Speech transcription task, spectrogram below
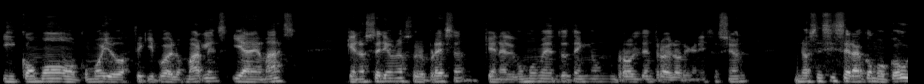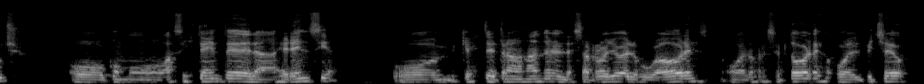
y cómo, cómo ayudó a este equipo de los Marlins. Y además, que no sería una sorpresa que en algún momento tenga un rol dentro de la organización. No sé si será como coach o como asistente de la gerencia o que esté trabajando en el desarrollo de los jugadores o de los receptores o del picheo,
